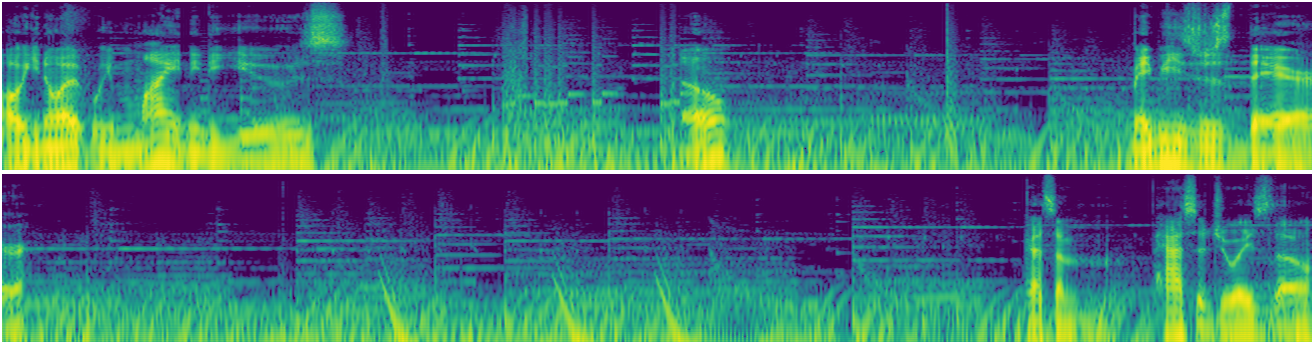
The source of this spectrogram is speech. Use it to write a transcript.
Oh, you know what? We might need to use... No? Maybe he's just there. Got some passageways, though.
